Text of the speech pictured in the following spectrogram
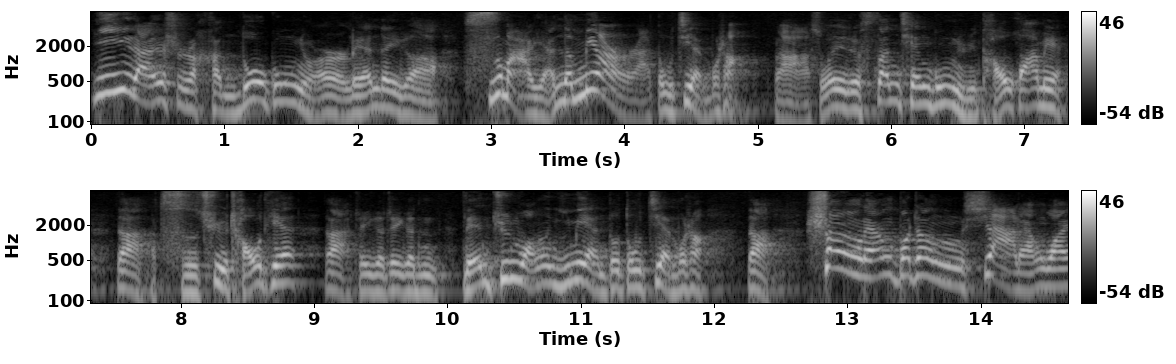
依然是很多宫女儿连这个司马炎的面儿啊都见不上啊，所以这三千宫女桃花面啊，此去朝天啊，这个这个连君王一面都都见不上啊！上梁不正下梁歪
